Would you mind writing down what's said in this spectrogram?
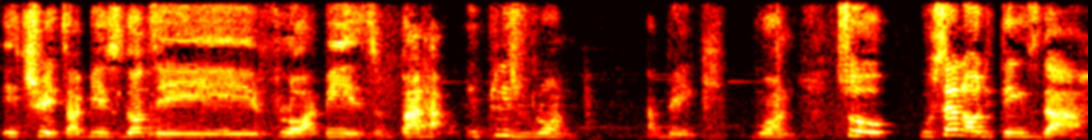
a trait. Abi, it's not a flaw. Abi, it's bad. Please run. I beg, run. So we've said all the things that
